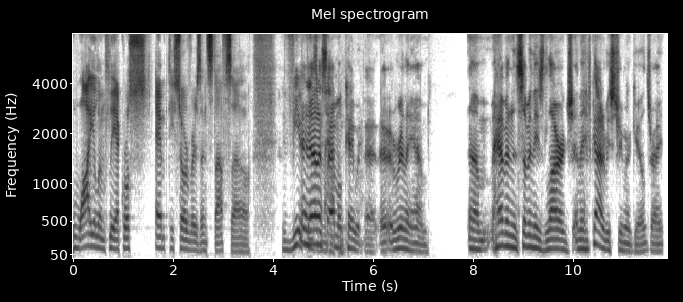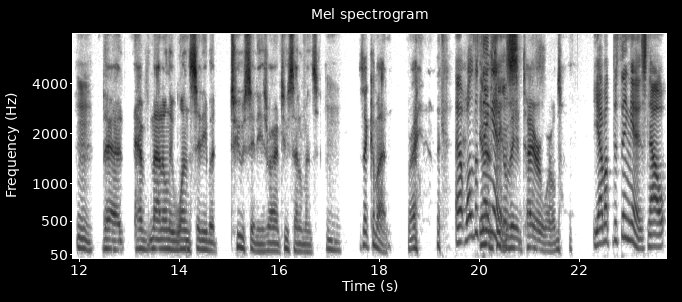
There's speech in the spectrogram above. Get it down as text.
violently across empty servers and stuff so weird And honestly, I'm okay with that. I really am. Um, having some of these large, and they've got to be streamer guilds, right? Mm, That have not only one city but two cities, right? Two settlements. mhm. It's like, come on, right? Uh, well, the thing is, the entire world. yeah, but the thing is, now,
